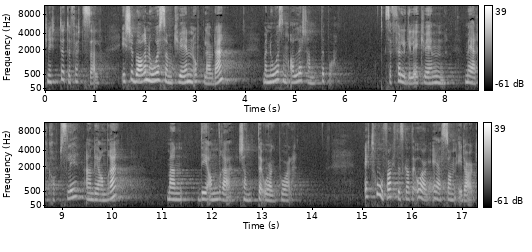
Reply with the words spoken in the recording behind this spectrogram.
knyttet til fødsel ikke bare noe som kvinnen opplevde, men noe som alle kjente på. Selvfølgelig kvinnen mer kroppslig enn de andre, men de andre kjente òg på det. Jeg tror faktisk at det òg er sånn i dag.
